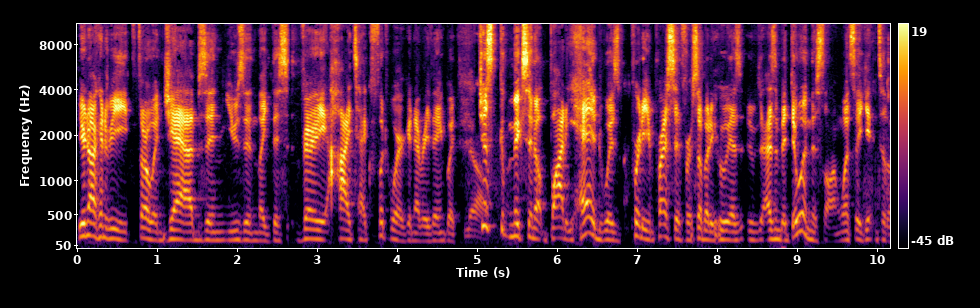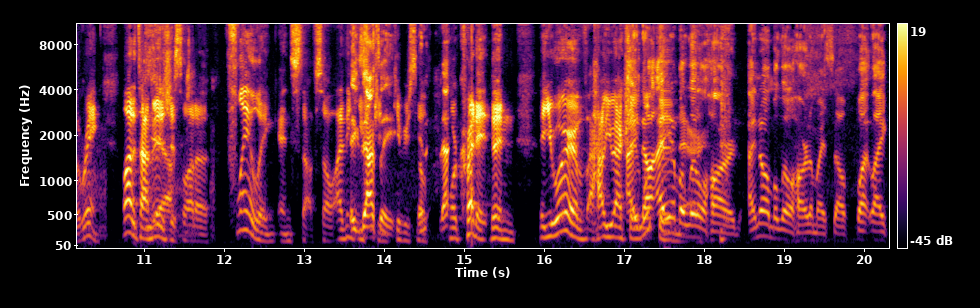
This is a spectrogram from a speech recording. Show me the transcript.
you're not going to be throwing jabs and using like this very high tech footwork and everything. But no. just mixing up body head was pretty impressive for somebody who has who hasn't been doing this long. Once they get into the ring, a lot of time yeah. it is just a lot of flailing and stuff. So I think exactly. you give yourself that, more credit than than you were of how you actually. I know I am a little hard. I know I'm a little hard on myself, but like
